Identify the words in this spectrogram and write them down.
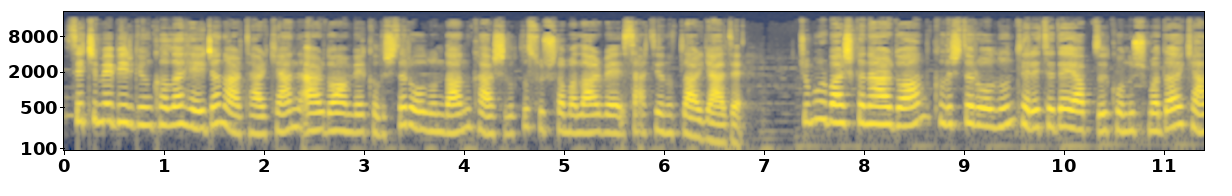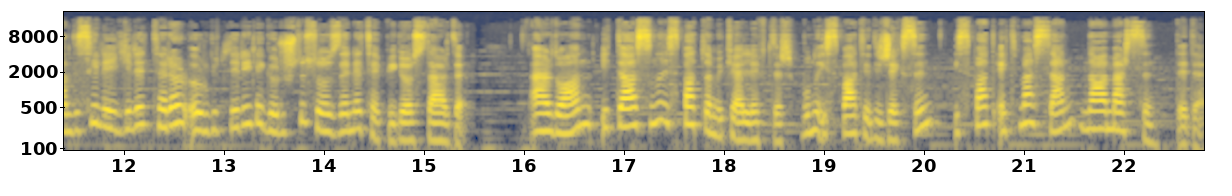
Seçime bir gün kala heyecan artarken Erdoğan ve Kılıçdaroğlu'ndan karşılıklı suçlamalar ve sert yanıtlar geldi. Cumhurbaşkanı Erdoğan, Kılıçdaroğlu'nun TRT'de yaptığı konuşmada kendisiyle ilgili terör örgütleriyle görüştü sözlerine tepki gösterdi. Erdoğan, iddiasını ispatla mükelleftir. Bunu ispat edeceksin. İspat etmezsen namertsin, dedi.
